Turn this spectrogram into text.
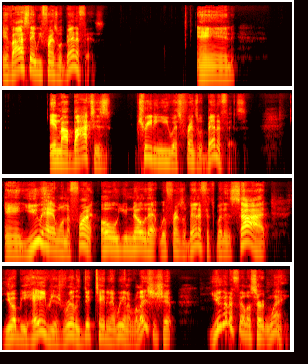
if I say we friends with benefits and in my box is treating you as friends with benefits, and you have on the front, oh, you know that we're friends with benefits, but inside your behavior is really dictating that we're in a relationship, you're going to feel a certain way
